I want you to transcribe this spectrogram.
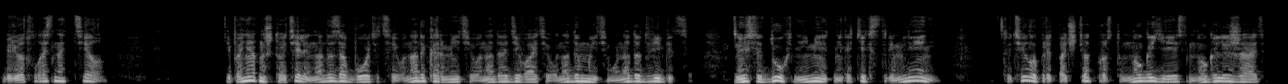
берет власть над телом. И понятно, что о теле надо заботиться, его надо кормить, его надо одевать, его надо мыть, ему надо двигаться. Но если дух не имеет никаких стремлений, то тело предпочтет просто много есть, много лежать.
